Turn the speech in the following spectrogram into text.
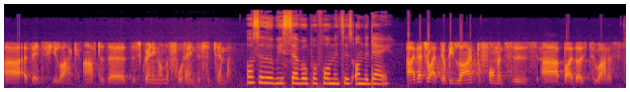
uh, event, if you like, after the, the screening on the 14th of September. Also there'll be several performances on the day. Uh, that's right. There'll be live performances uh, by those two artists.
